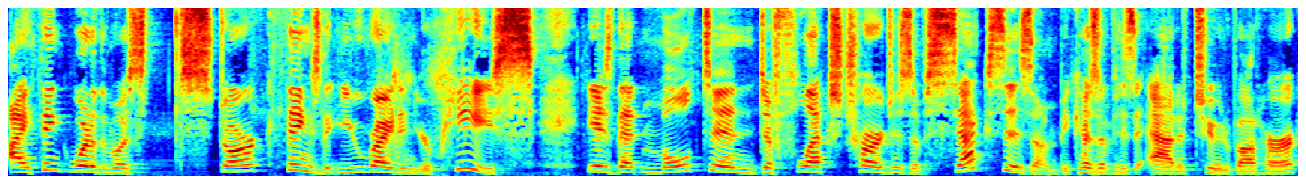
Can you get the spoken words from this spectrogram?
I think one of the most stark things that you write in your piece is that Moulton deflects charges of sexism because of his attitude about her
